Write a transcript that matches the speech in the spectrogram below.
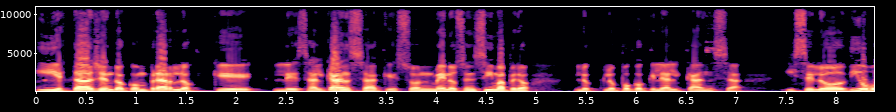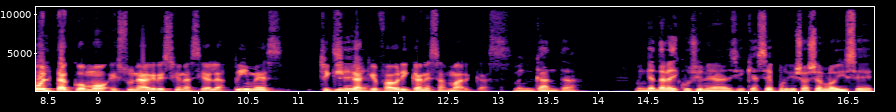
y está yendo a comprar los que les alcanza, que son menos encima, pero lo, poco que le alcanza. Y se lo dio vuelta como es una agresión hacia las pymes chiquitas que fabrican esas marcas. Me encanta me encanta la discusión y el análisis que haces, porque yo ayer lo hice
